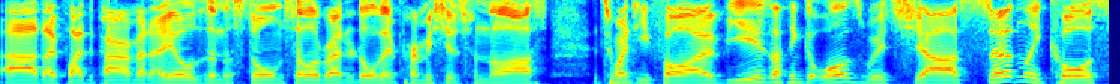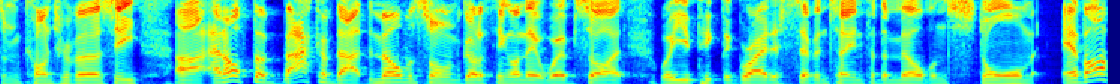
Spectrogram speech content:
uh, they played the Parramatta Eels, and the Storm celebrated all their premierships from the last 25 years, I think it was, which uh, certainly caused some controversy. Uh, and off the back of that, the Melbourne Storm have got a thing on their website where you pick the greatest 17 for the Melbourne Storm ever.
